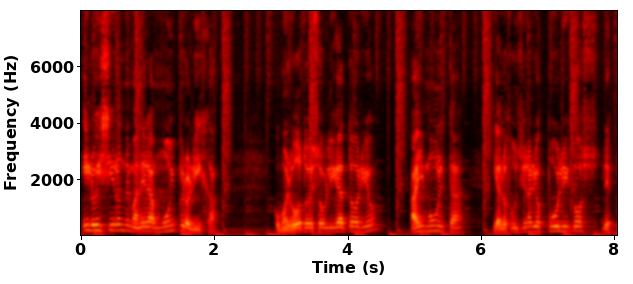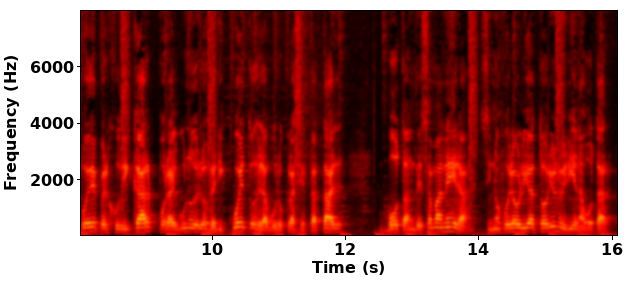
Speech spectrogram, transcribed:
Y lo hicieron de manera muy prolija. Como el voto es obligatorio, hay multa y a los funcionarios públicos les puede perjudicar por alguno de los vericuetos de la burocracia estatal. Votan de esa manera, si no fuera obligatorio no irían a votar.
